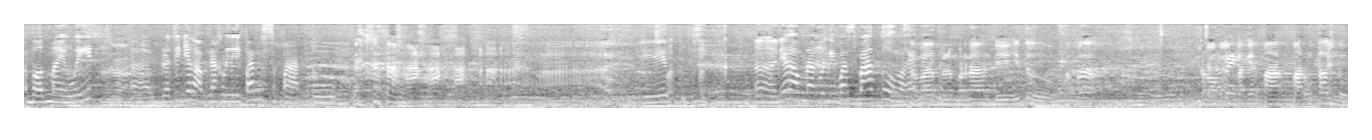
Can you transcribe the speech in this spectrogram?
about my weight. Eh, berarti dia nggak pernah kelilipan sepatu. Gitu. Eh, dia nggak pernah kelilipan sepatu makanya. Sama belum pernah di itu apa copet pakai pa- parutan tuh.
